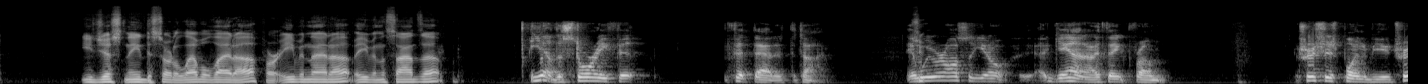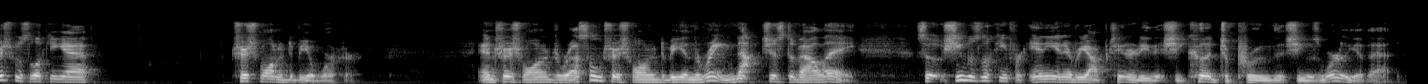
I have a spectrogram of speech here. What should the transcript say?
you just need to sort of level that up or even that up, even the sides up. Yeah the story fit fit that at the time. And we were also you know again i think from Trish's point of view trish was looking at trish wanted to be a worker. And trish wanted to wrestle and trish wanted to be in the ring not just a valet. So she was looking for any and every opportunity that she could to prove that she was worthy of that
